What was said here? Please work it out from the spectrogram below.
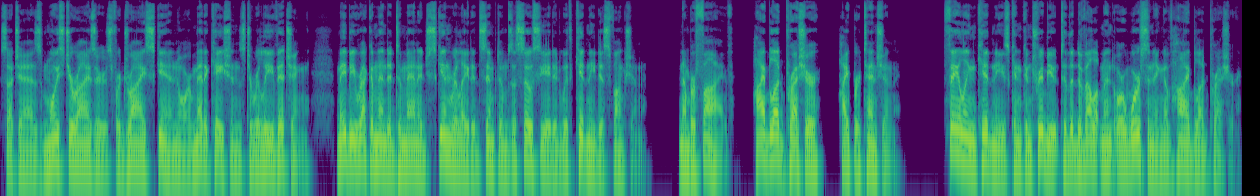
such as moisturizers for dry skin or medications to relieve itching, may be recommended to manage skin-related symptoms associated with kidney dysfunction. Number 5. High blood pressure, hypertension. Failing kidneys can contribute to the development or worsening of high blood pressure.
